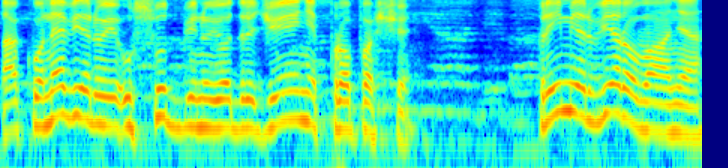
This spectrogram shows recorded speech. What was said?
Ako ne vjeruje u sudbinu i određenje, propašće. Primjer vjerovanja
